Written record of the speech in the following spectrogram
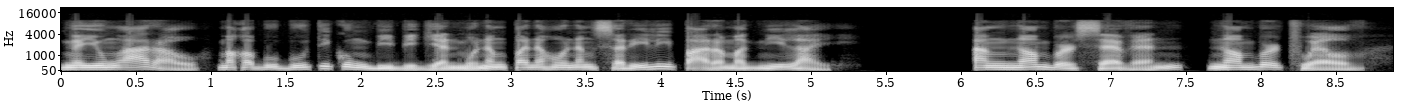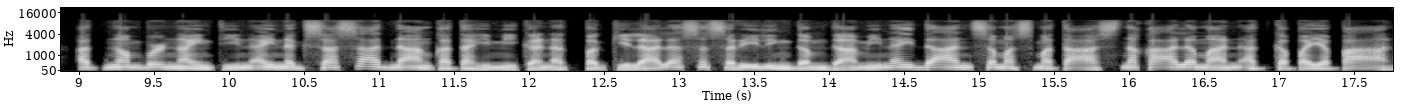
Ngayong araw, makabubuti kung bibigyan mo ng panahon ang sarili para magnilay. Ang number 7, number 12, at number 19 ay nagsasaad na ang katahimikan at pagkilala sa sariling damdamin ay daan sa mas mataas na kaalaman at kapayapaan.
